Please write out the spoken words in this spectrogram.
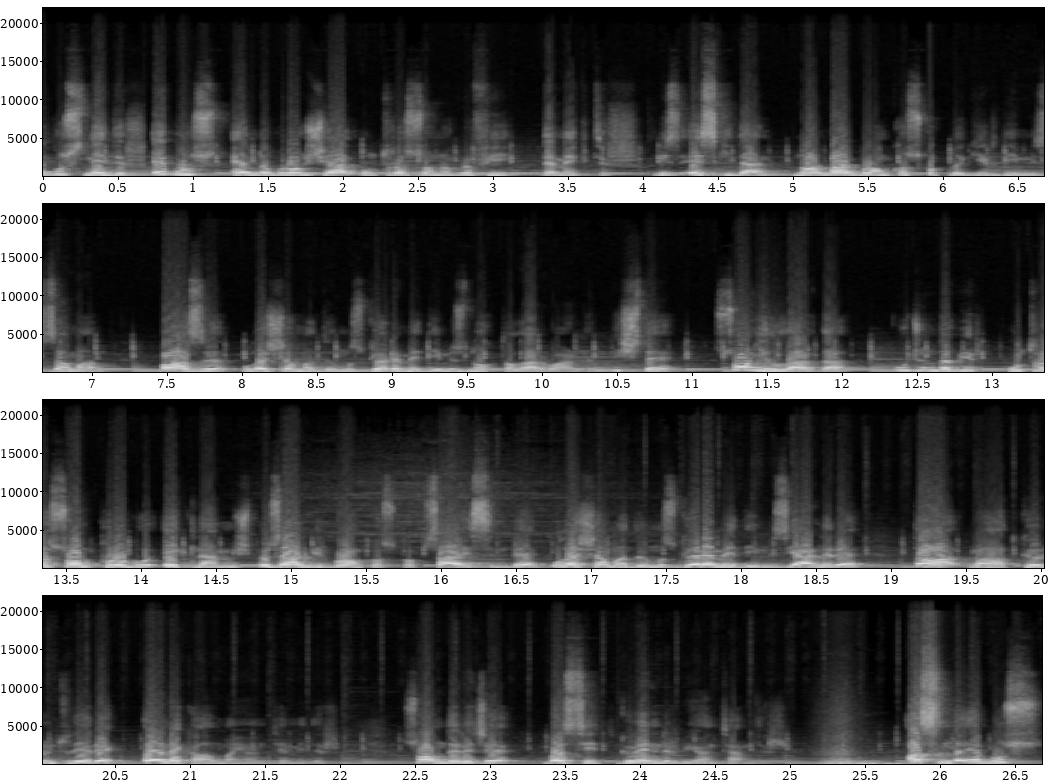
EBUS nedir? EBUS endobronşiyal ultrasonografi demektir. Biz eskiden normal bronkoskopla girdiğimiz zaman bazı ulaşamadığımız, göremediğimiz noktalar vardır. İşte son yıllarda ucunda bir ultrason probu eklenmiş özel bir bronkoskop sayesinde ulaşamadığımız, göremediğimiz yerlere daha rahat görüntüleyerek örnek alma yöntemidir. Son derece basit, güvenilir bir yöntemdir. Aslında EBUS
